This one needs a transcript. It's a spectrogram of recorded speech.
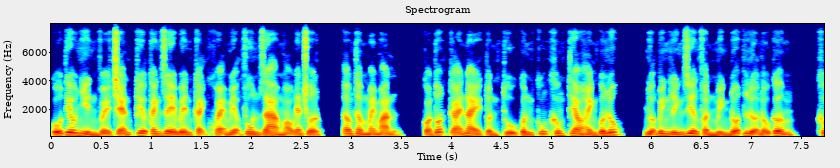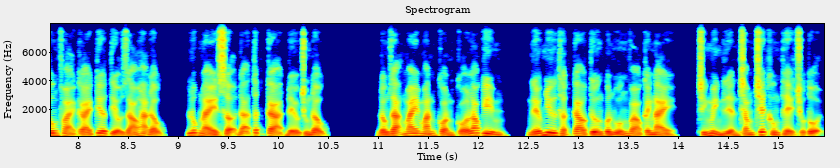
cố tiêu nhìn về chén kia canh dê bên cạnh khỏe miệng phun ra máu đen chuột, âm thầm may mắn, còn tốt cái này tuần thủ quân cũng không theo hành quân lúc nhựa binh lính riêng phần mình đốt lửa nấu cơm, không phải cái kia tiểu giáo hạ độc, lúc này sợ đã tất cả đều trúng độc. Đồng dạng may mắn còn có lao kim, nếu như thật cao tướng quân uống vào canh này, chính mình liền chăm chết không thể chỗ tội.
